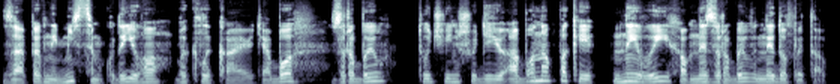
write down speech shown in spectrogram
за певним місцем, куди його викликають, або зробив ту чи іншу дію, або навпаки, не виїхав, не зробив, не допитав.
